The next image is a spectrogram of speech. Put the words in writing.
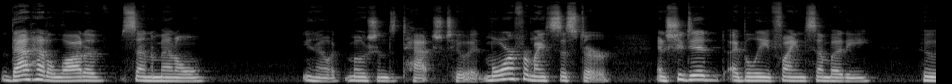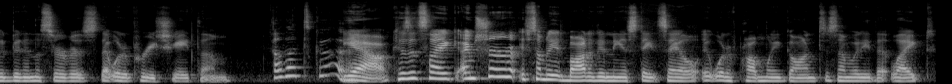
that had a lot of sentimental you know emotions attached to it more for my sister and she did i believe find somebody who had been in the service that would appreciate them Oh, that's good. yeah because it's like i'm sure if somebody had bought it in the estate sale it would have probably gone to somebody that liked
